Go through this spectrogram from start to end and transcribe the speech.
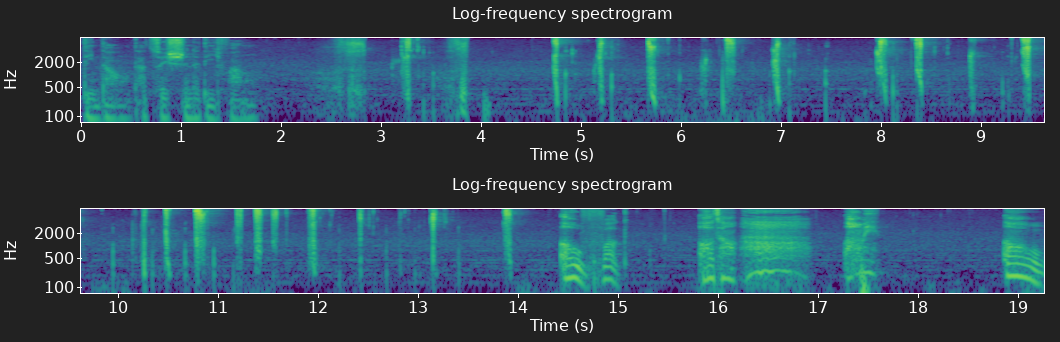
顶到他最深的地方。Oh fuck！哦操！阿威！哦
